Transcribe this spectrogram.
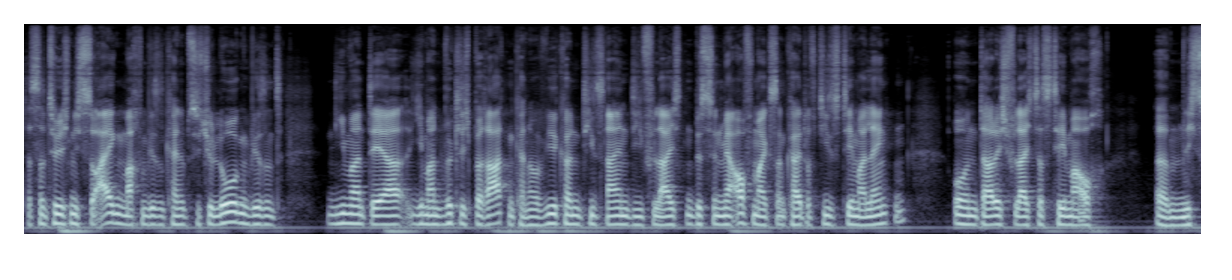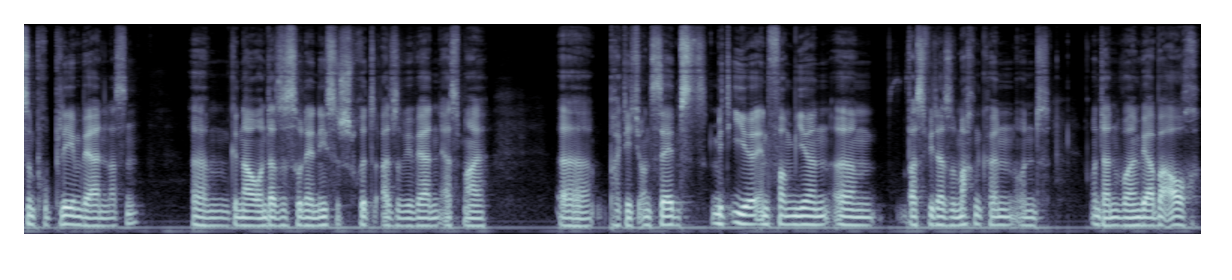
das natürlich nicht so eigen machen. Wir sind keine Psychologen, wir sind niemand, der jemand wirklich beraten kann. Aber wir können die sein, die vielleicht ein bisschen mehr Aufmerksamkeit auf dieses Thema lenken und dadurch vielleicht das Thema auch ähm, nicht zum Problem werden lassen. Ähm, genau, und das ist so der nächste Schritt. Also wir werden erstmal äh, praktisch uns selbst mit ihr informieren, ähm, was wir da so machen können und, und dann wollen wir aber auch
